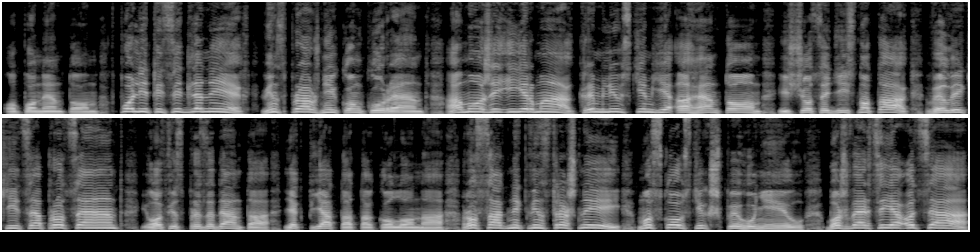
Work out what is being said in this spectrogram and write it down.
опонентом. В політиці для них він справжній конкурент. А може і Єрмак кремлівським є агентом. І що це дійсно так? Великий це процент. І офіс президента, як п'ята та колона. Розсадник він страшний московських шпигунів. Бо ж версія оця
